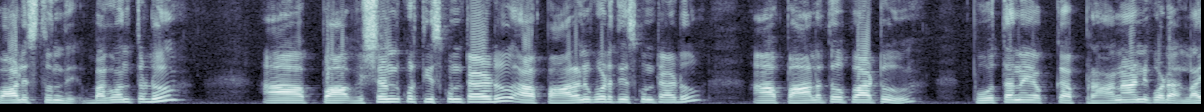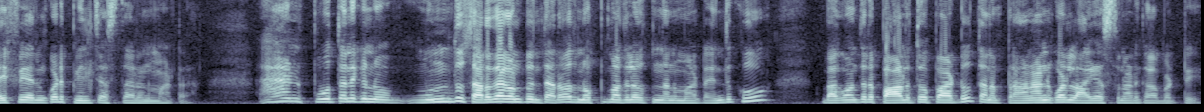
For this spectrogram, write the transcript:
పాలిస్తుంది. భగవంతుడు ఆ పా విషం కూడా తీసుకుంటాడు ఆ పాలను కూడా తీసుకుంటాడు. ఆ పాలతో పాటు పూతన యొక్క ప్రాణాన్ని కూడా లైఫ్ ఎయిర్ని కూడా పీల్చేస్తారనమాట అండ్ పూతనకి ముందు సరదాగా ఉంటుంది తర్వాత నొప్పి మొదలవుతుంది అనమాట ఎందుకు? భగవంతుడు పాలతో పాటు తన ప్రాణాన్ని కూడా లాగేస్తున్నాడు కాబట్టి.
